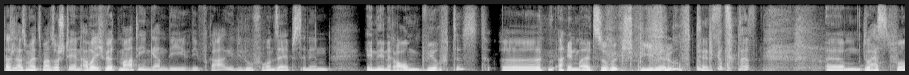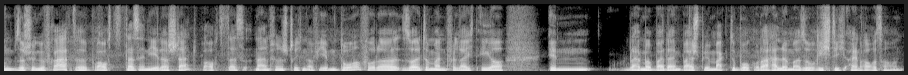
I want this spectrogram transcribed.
Das lassen wir jetzt mal so stehen. Aber ich würde Martin gern die, die Frage, die du vorhin selbst in den, in den Raum wirftest, äh, einmal zurückspielen. Wirftest. ähm, du hast vorhin so schön gefragt, äh, braucht es das in jeder Stadt? Braucht es das in Anführungsstrichen auf jedem Dorf? Oder sollte man vielleicht eher in, bleiben wir bei deinem Beispiel, Magdeburg oder Halle mal so richtig ein raushauen?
